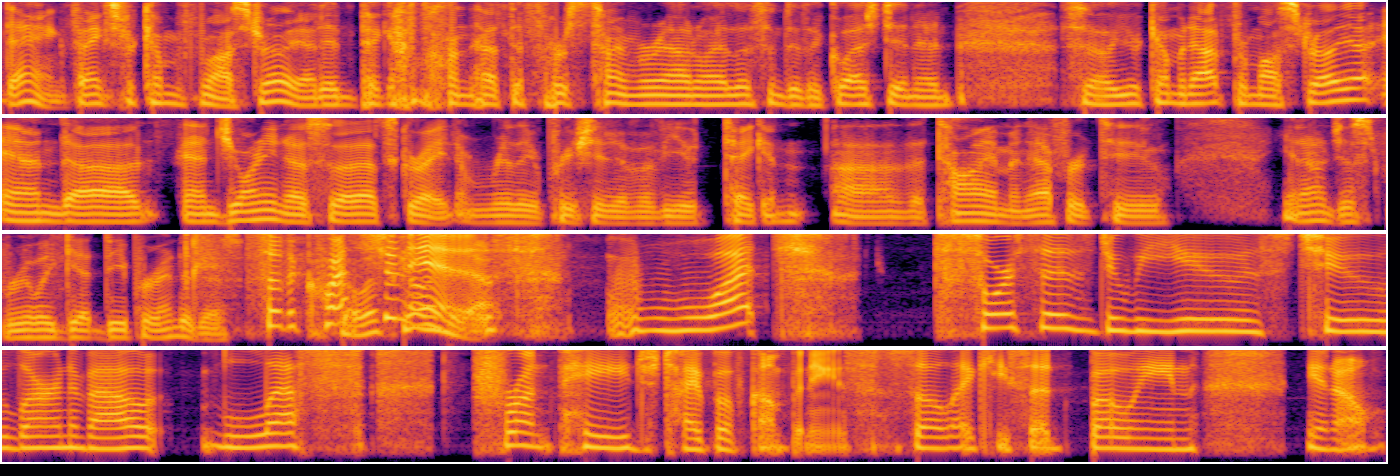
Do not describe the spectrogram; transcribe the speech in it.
dang, thanks for coming from Australia. I didn't pick up on that the first time around when I listened to the question, and so you're coming out from Australia and uh, and joining us. So that's great. I'm really appreciative of you taking uh, the time and effort to, you know, just really get deeper into this. So the question is, what sources do we use to learn about less front page type of companies? So, like he said, Boeing you know,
